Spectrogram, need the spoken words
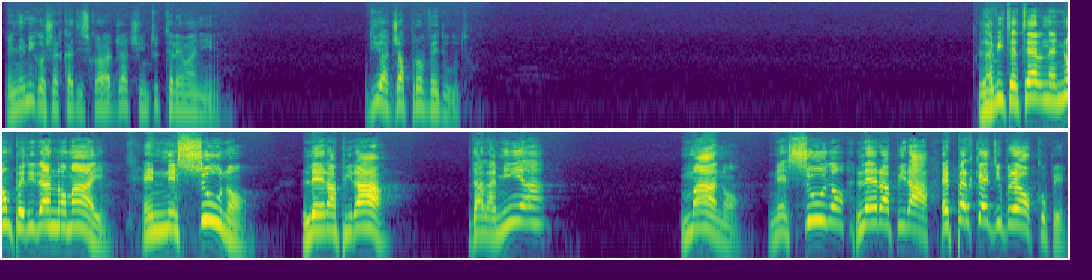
Il nemico cerca di scoraggiarci in tutte le maniere. Dio ha già provveduto. La vita eterna non periranno mai e nessuno le rapirà dalla mia mano. Nessuno le rapirà. E perché ti preoccupi?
